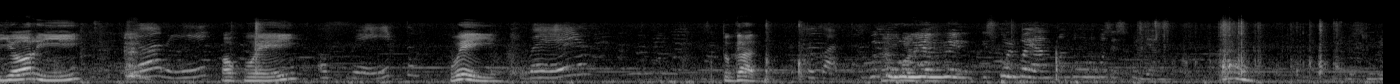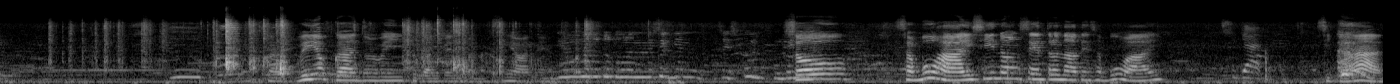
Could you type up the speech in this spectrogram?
theory Theory of way, of weight, way way to God. to God. Turo yan, Glenn. School ba yan? Ang turo mo sa school yan? Oh, way of God or way to God. Pwede pa na. Sige, ano yan. Hindi mo natututunan yan sa school. Ganyan. So, sa buhay, sino ang sentro natin sa buhay? Si God. Si God.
